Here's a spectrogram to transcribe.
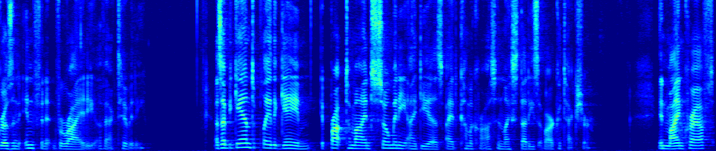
grows an infinite variety of activity. As I began to play the game, it brought to mind so many ideas I had come across in my studies of architecture. In Minecraft,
